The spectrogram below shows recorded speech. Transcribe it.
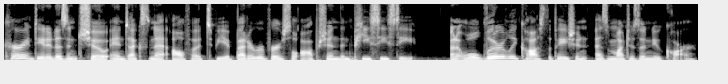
current data doesn't show andexanet alpha to be a better reversal option than PCC, and it will literally cost the patient as much as a new car.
